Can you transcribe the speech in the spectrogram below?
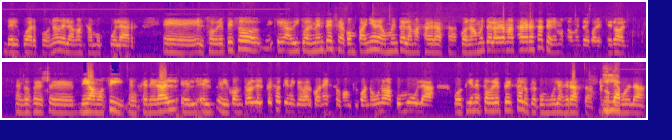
del cuerpo, no de la masa muscular. el sobrepeso habitualmente se acompaña de aumento de la masa grasa. Con aumento de la masa grasa tenemos aumento de colesterol. Entonces, eh, digamos, sí, en general el, el, control del peso tiene que ver con eso, con que cuando uno acumula o tiene sobrepeso, lo que acumula es grasa. y la,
